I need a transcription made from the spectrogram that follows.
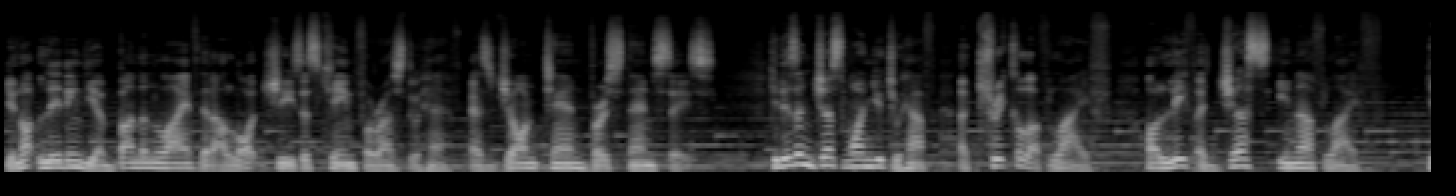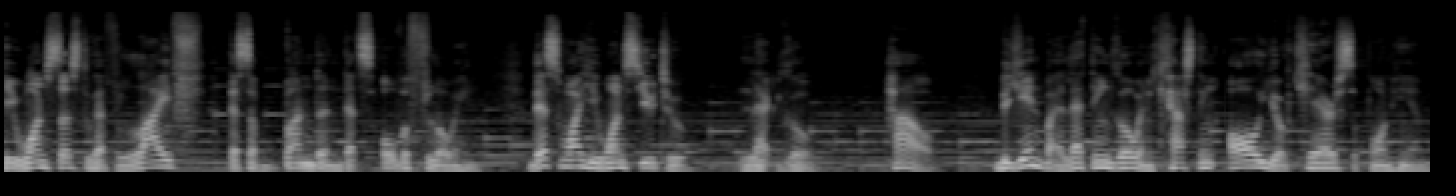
you're not living the abundant life that our Lord Jesus came for us to have, as John 10, verse 10 says. He doesn't just want you to have a trickle of life or live a just enough life. He wants us to have life that's abundant, that's overflowing. That's why He wants you to let go. How? Begin by letting go and casting all your cares upon Him.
